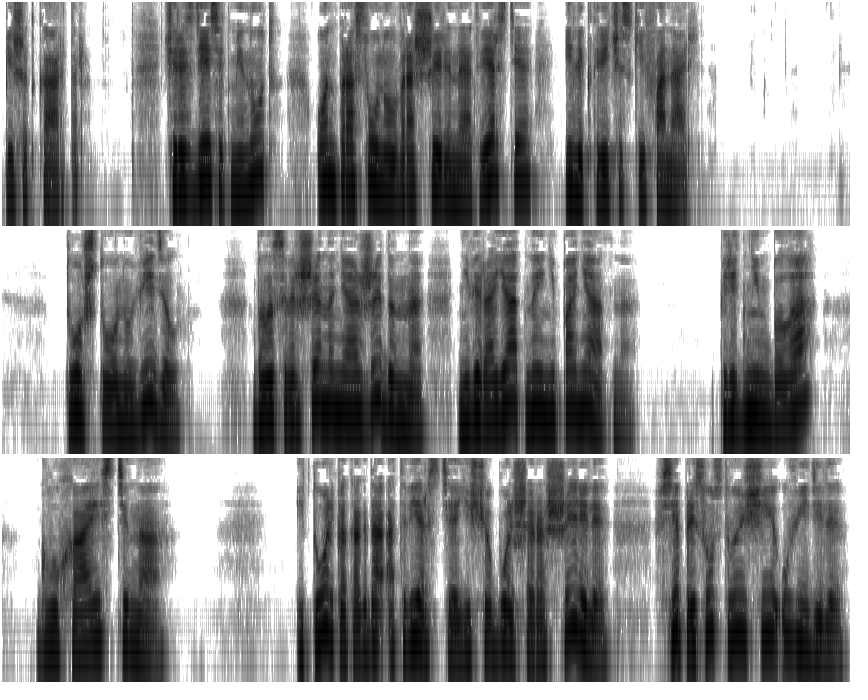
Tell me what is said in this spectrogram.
пишет Картер. Через десять минут он просунул в расширенное отверстие электрический фонарь. То, что он увидел, было совершенно неожиданно, невероятно и непонятно. Перед ним была глухая стена. И только когда отверстия еще больше расширили, все присутствующие увидели,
